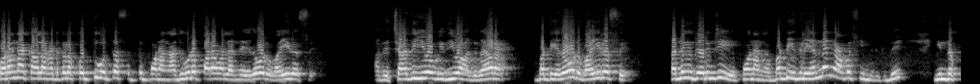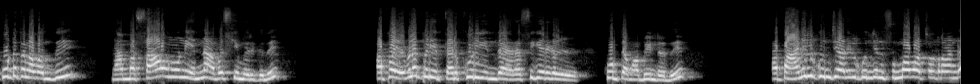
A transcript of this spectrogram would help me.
கொரோனா காலகட்டத்துல கொத்து கொத்தா செத்து போனாங்க. அது கூட பரவாயில்லைங்க. ஏதோ ஒரு வைரஸ் அது சதியோ விதியோ அது வேற. பட் ஏதோ ஒரு வைரஸ் கண்ணுக்கு தெரிஞ்சு போனாங்க. பட் இதுல என்னங்க அவசியம் இருக்குது? இந்த கூட்டத்துல வந்து நம்ம சாகணும்னு என்ன அவசியம் இருக்குது? அப்ப எவ்வளவு பெரிய தற்கூரி இந்த ரசிகர்கள் கூட்டம் அப்படின்றது? அப்ப அணில் குஞ்சு அணில் குஞ்சுன்னு சும்மாவா சொல்றாங்க?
